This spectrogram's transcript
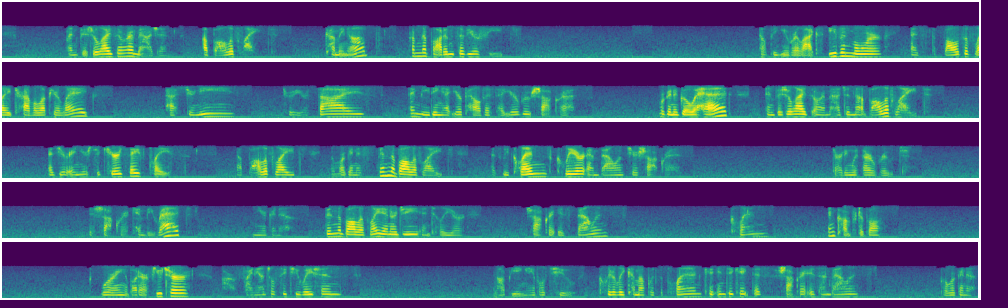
and visualize or imagine a ball of light coming up from the bottoms of your feet, helping you relax even more as the balls of light travel up your legs, past your knees, through your thighs, and meeting at your pelvis, at your root chakra. We're going to go ahead and visualize or imagine that ball of light as you're in your secure, safe place, that ball of light, and we're going to spin the ball of light as we cleanse, clear, and balance your chakras, starting with our root. This chakra can be red, and you're going to spin the ball of light energy until your chakra is balanced, cleansed, and comfortable. Worrying about our future, our financial situations, not being able to clearly come up with a plan can indicate this chakra is unbalanced. But we're going to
